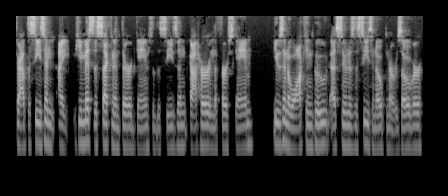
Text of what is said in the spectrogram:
throughout the season. I, he missed the second and third games of the season, got hurt in the first game. He was in a walking boot as soon as the season opener was over.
